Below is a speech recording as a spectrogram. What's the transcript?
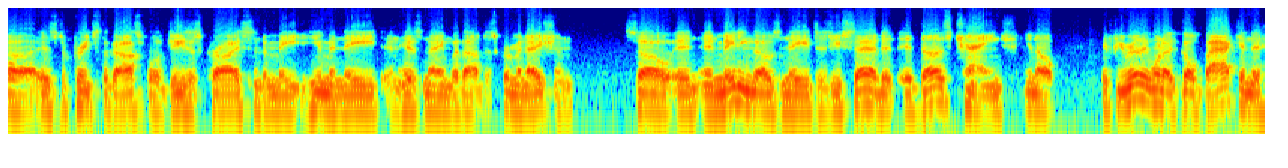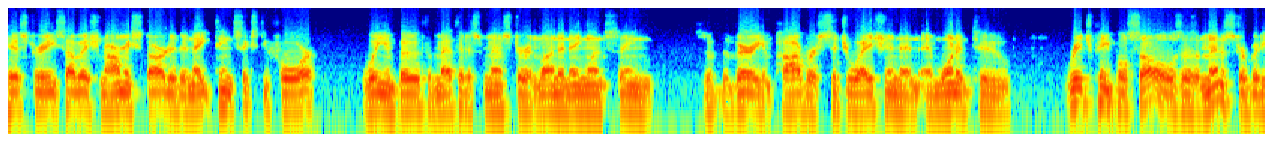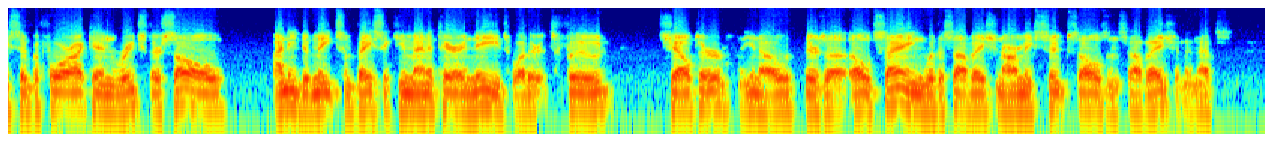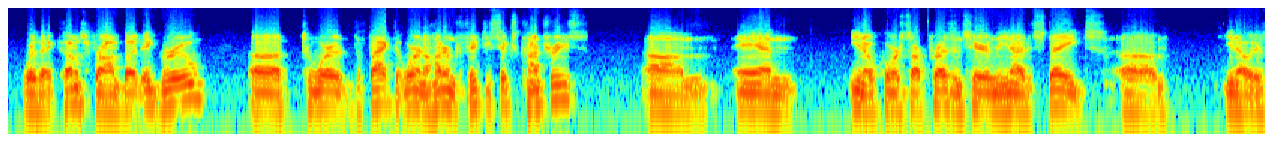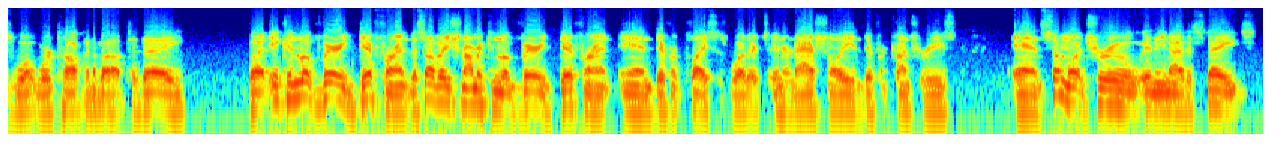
uh, is to preach the gospel of Jesus Christ and to meet human need in His name without discrimination. So, in, in meeting those needs, as you said, it, it does change. You know, if you really want to go back into history, Salvation Army started in 1864. William Booth, a Methodist minister in London, England, seeing the very impoverished situation and, and wanted to reach people's souls as a minister. But he said, before I can reach their soul, I need to meet some basic humanitarian needs, whether it's food, shelter. You know, there's a old saying with the Salvation Army: "Soup, souls, and salvation," and that's where that comes from. But it grew uh, to where the fact that we're in 156 countries, um, and you know, of course, our presence here in the United States, um, you know, is what we're talking about today but it can look very different. The Salvation Army can look very different in different places, whether it's internationally in different countries, and somewhat true in the United States.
